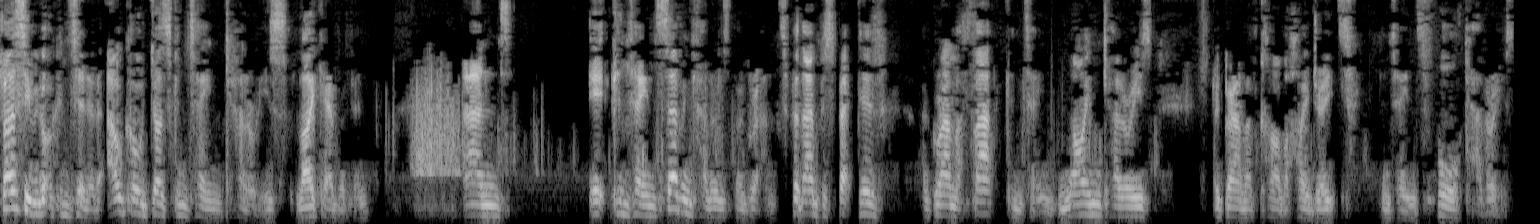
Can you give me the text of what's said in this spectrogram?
firstly, we've got to consider that alcohol does contain calories, like everything, and it contains seven calories per gram. To put that in perspective, a gram of fat contains nine calories. A gram of carbohydrates contains four calories.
